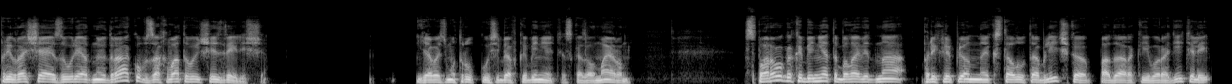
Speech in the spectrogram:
превращая заурядную драку в захватывающее зрелище. «Я возьму трубку у себя в кабинете», — сказал Майрон. С порога кабинета была видна прикрепленная к столу табличка, подарок его родителей.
